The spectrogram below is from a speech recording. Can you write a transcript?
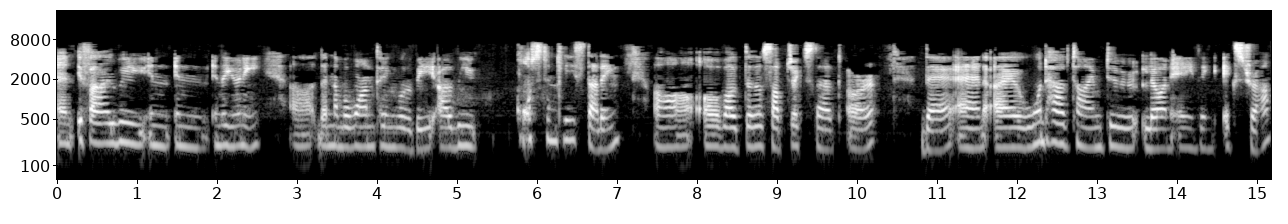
and if i'll be in in in the uni uh, the number one thing will be i'll be constantly studying uh, about the subjects that are there and i won't have time to learn anything extra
